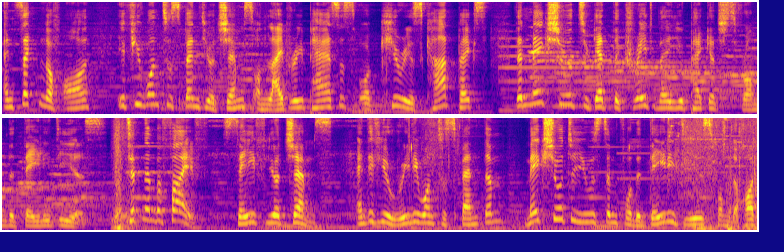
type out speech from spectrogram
and second of all, if you want to spend your gems on library passes or curious card packs, then make sure to get the great value package from the daily deals. Tip number 5. Save your gems. And if you really want to spend them, make sure to use them for the daily deals from the hot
